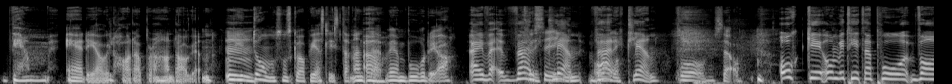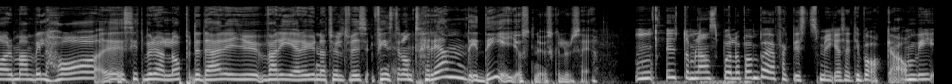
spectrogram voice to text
vem är det jag vill ha där på den här dagen? Det är de som ska vara på gästlistan, inte Ja. vem borde jag? Nej, ver- verkligen. Och- verkligen. Och så. Och eh, om vi tittar på var man vill ha eh, sitt bröllop, det där är ju, varierar ju naturligtvis. Finns det någon trend i det just nu skulle du säga? Mm, utomlandsbröllopen börjar faktiskt smyga sig tillbaka. Om vi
